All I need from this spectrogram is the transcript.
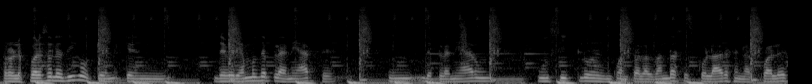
pero por eso les digo que, que deberíamos de planearse, de planear un, un ciclo en cuanto a las bandas escolares en las cuales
